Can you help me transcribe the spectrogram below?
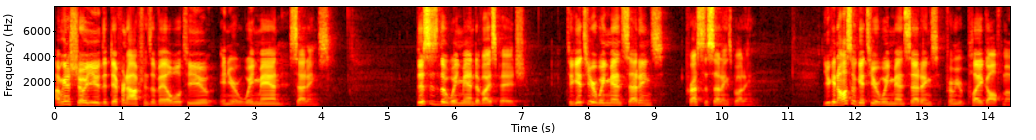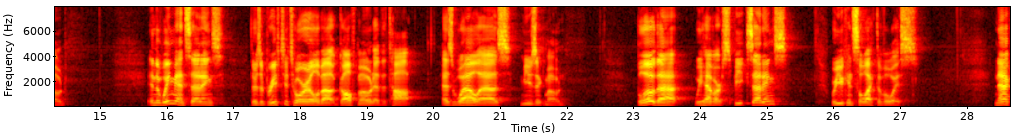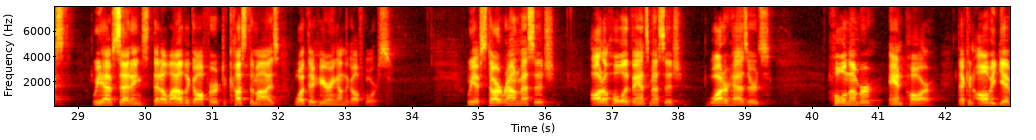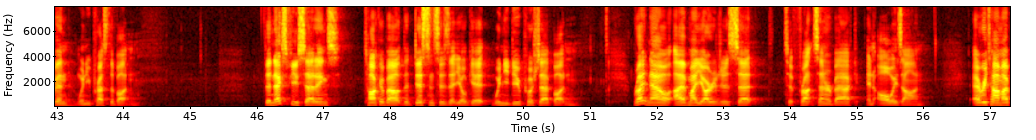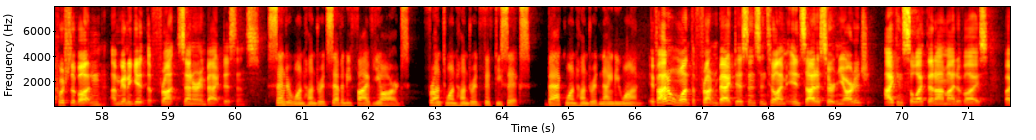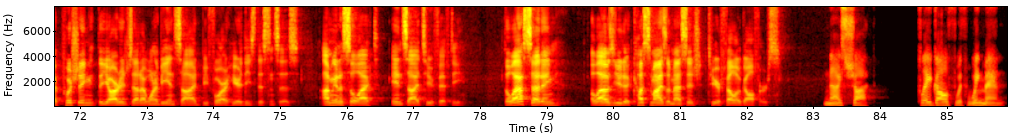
I'm going to show you the different options available to you in your Wingman settings. This is the Wingman device page. To get to your Wingman settings, press the settings button. You can also get to your Wingman settings from your play golf mode. In the Wingman settings, there's a brief tutorial about golf mode at the top, as well as music mode. Below that, we have our speak settings, where you can select a voice. Next, we have settings that allow the golfer to customize what they're hearing on the golf course. We have start round message, auto hole advance message, water hazards, hole number, and par that can all be given when you press the button. The next few settings talk about the distances that you'll get when you do push that button. Right now, I have my yardages set to front, center, back, and always on. Every time I push the button, I'm gonna get the front, center, and back distance. Center 175 yards, front 156, back 191. If I don't want the front and back distance until I'm inside a certain yardage, I can select that on my device by pushing the yardage that I wanna be inside before I hear these distances. I'm gonna select inside 250. The last setting allows you to customize a message to your fellow golfers. Nice shot. Play golf with Wingman.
